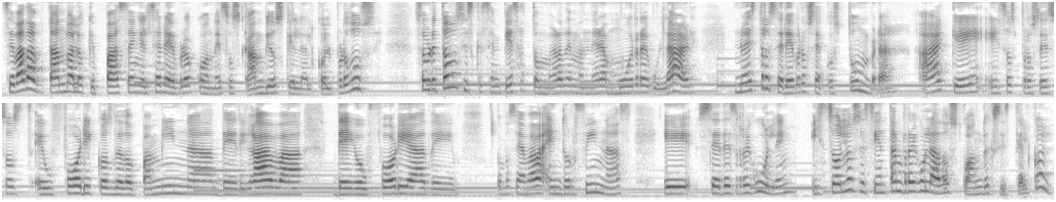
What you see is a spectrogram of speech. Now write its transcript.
se va adaptando a lo que pasa en el cerebro con esos cambios que el alcohol produce. Sobre todo si es que se empieza a tomar de manera muy regular, nuestro cerebro se acostumbra a que esos procesos eufóricos de dopamina, de GABA, de euforia, de, ¿cómo se llamaba?, endorfinas, eh, se desregulen y solo se sientan regulados cuando existe alcohol.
